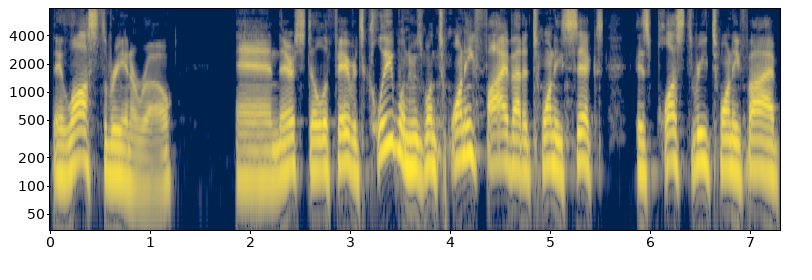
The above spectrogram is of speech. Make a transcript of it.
they lost three in a row and they're still the favorites. Cleveland, who's won 25 out of 26, is plus 325.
